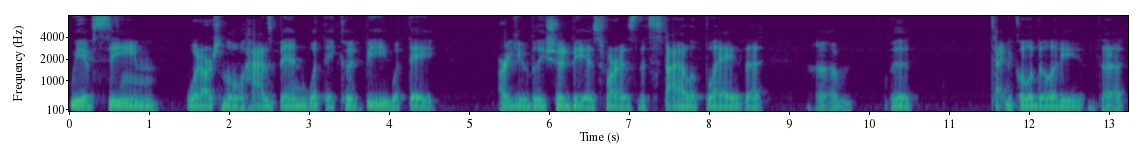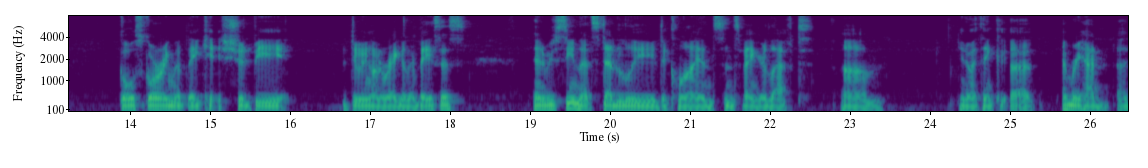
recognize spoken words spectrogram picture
we have seen what Arsenal has been, what they could be, what they arguably should be as far as the style of play, the um, the technical ability, the goal scoring that they should be doing on a regular basis. And we've seen that steadily decline since Wenger left. Um, you know, I think uh, Emery had a,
